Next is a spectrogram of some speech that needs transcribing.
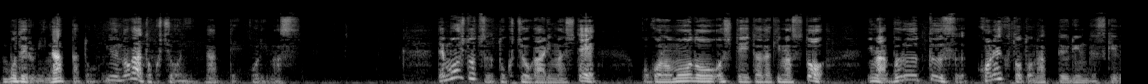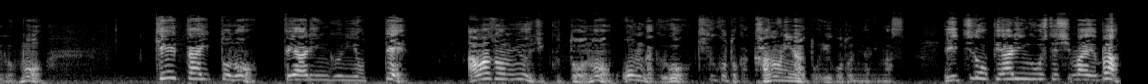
モデルになったというのが特徴になっております。で、もう一つ特徴がありまして、ここのモードを押していただきますと、今、Bluetooth コネクトとなっているんですけれども、携帯とのペアリングによって、Amazon Music 等の音楽を聴くことが可能になるということになります。一度ペアリングをしてしまえば、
